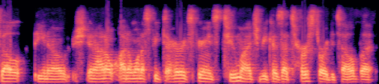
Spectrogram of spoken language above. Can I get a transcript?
felt, you know, and I don't I don't want to speak to her experience too much because that's her story to tell. But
